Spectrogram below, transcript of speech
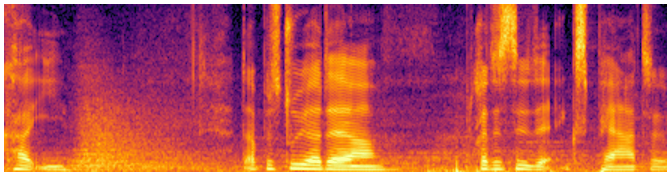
KI. Da bist du ja der prädestinierte Experte.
